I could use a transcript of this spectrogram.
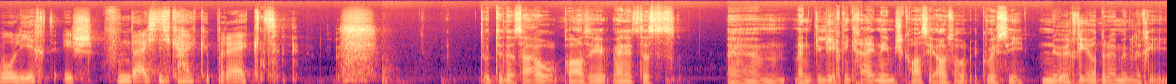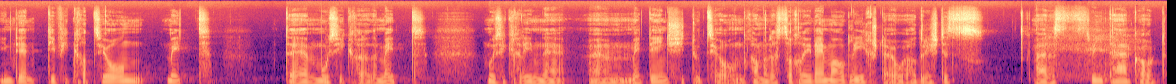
wo Licht ist, von Leichtigkeit geprägt. Tut dir das auch quasi, wenn jetzt das ähm, wenn du die Leichtigkeit nimmst, quasi auch so eine gewisse Nähe oder eine mögliche Identifikation mit den Musikern oder mit Musikerinnen äh, ähm, mit der Institution. Kann man das so ein bisschen dem auch gleichstellen? Oder ist das, wäre das zu weit hergeholt?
